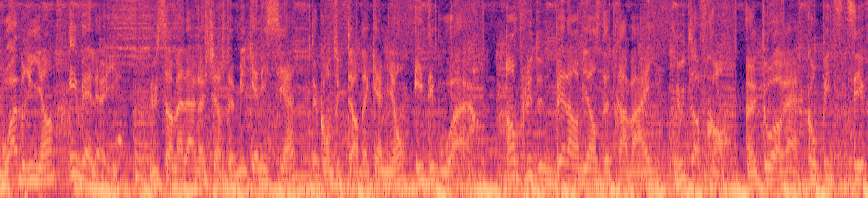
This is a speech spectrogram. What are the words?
Boisbriand et Belleuil. Nous sommes à la recherche de mécaniciens, de conducteurs de camions et déboueurs. En plus d'une belle ambiance de travail, nous t'offrons un taux horaire compétitif,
